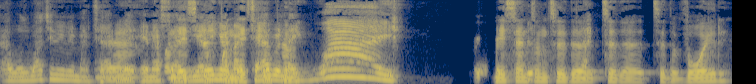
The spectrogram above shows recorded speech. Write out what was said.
I was watching it in my tablet Yeah, and I started yelling at my tablet him- like why? they sent him to the to the to the void.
